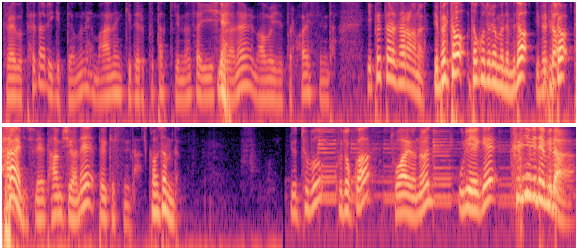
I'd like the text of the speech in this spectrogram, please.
드라이브 페달이기 때문에 많은 기대를 부탁드리면서 이 시간을 마무리 짓도록 하겠습니다. 이펙터를 사랑하는 이펙터 덕후들이 만듭니다. 이펙터, Times. 네, 다음 시간에 뵙겠습니다. 감사합니다. 유튜브 구독과 좋아요는 우리에게 큰 힘이 됩니다.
